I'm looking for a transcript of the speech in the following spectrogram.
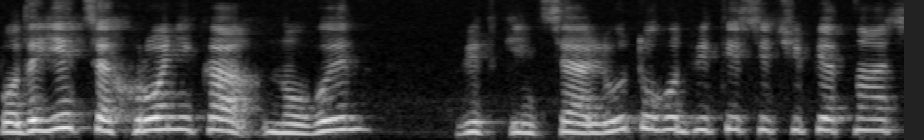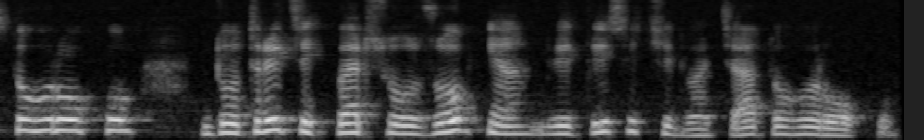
подається хроніка новин від кінця лютого 2015 року до 31 жовтня 2020 року.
